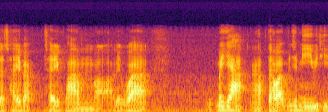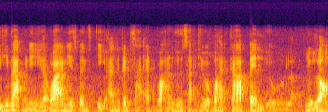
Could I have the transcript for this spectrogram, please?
จะใช้แบบใช้ความเรียกว่า ไม่ยากนะครับ แต่ว่ามันจะมีวิธีที่มากกว่านี้ แต่ว่าอันนี้เป็นอีกอันนี้เป็นสายแอดวานซ์คือสายที่แบบวาดกราฟเป็นหรือหรือลอง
